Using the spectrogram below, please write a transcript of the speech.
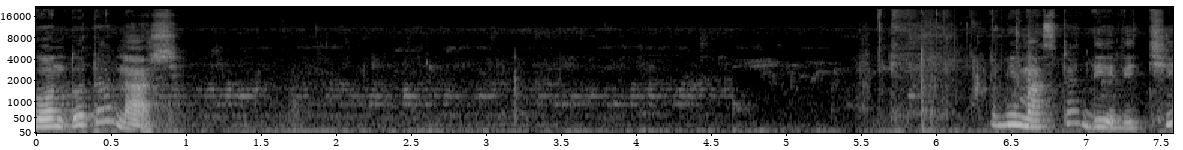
গন্ধটা না আসে। আমি মাছটা দিয়ে দিচ্ছি।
